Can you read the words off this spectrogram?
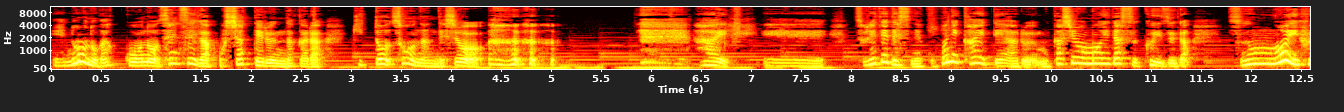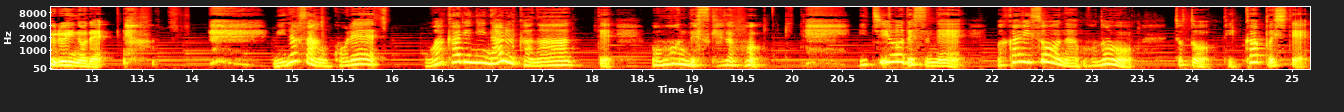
え脳の学校の先生がおっしゃってるんだから、きっとそうなんでしょう。はい、えー。それでですね、ここに書いてある昔を思い出すクイズがすんごい古いので、皆さんこれお分かりになるかなって思うんですけども、一応ですね、わかりそうなものをちょっとピックアップして、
